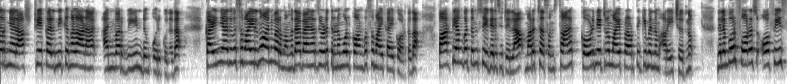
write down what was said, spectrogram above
നിറഞ്ഞ രാഷ്ട്രീയ കരുനീക്കങ്ങളാണ് അൻവർ വീണ്ടും ഒരുക്കുന്നത്. കഴിഞ്ഞ ദിവസമായിരുന്നു അൻവർ മമതാ ബാനർജിയുടെ തൃണമൂൽ കോൺഗ്രസുമായി കൈകോർത്തത്. പാർട്ടി അംഗത്വം സ്വീകരിച്ചിട്ടില്ല. മറിച്ച് സംസ്ഥാന കോർഡിനേറ്ററുമായി പ്രവർത്തിക്കുമെന്നും അറിയിച്ചിരുന്നു. നിലമ്പൂർ ഫോറസ്റ്റ് ഓഫീസ്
